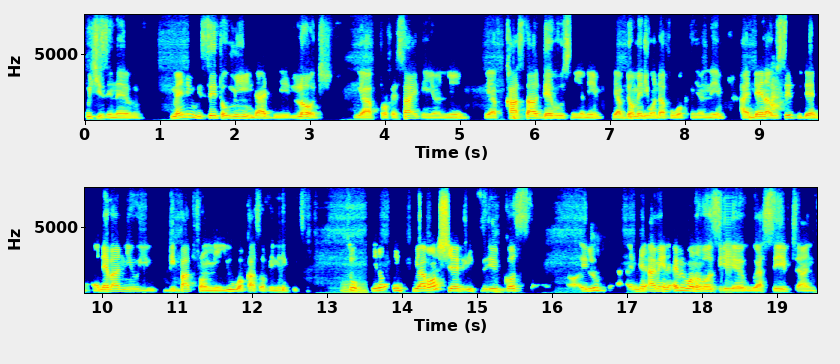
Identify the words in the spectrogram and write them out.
which is in heaven." Many will say to me in that day, Lord, we have prophesied in your name, we have cast out devils in your name, we have done many wonderful works in your name. And then I will say to them, I never knew you. Depart from me, you workers of iniquity. So, Hmm. you know, we have all shared it, it because uh, it looks, I mean, I mean, every one of us here, we are saved, and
